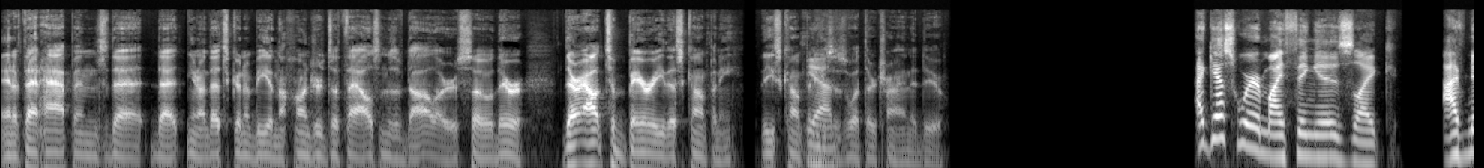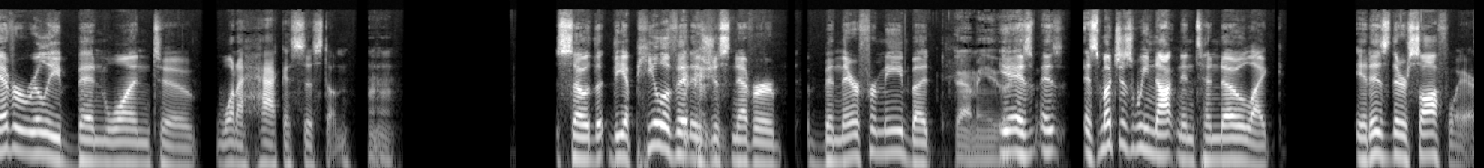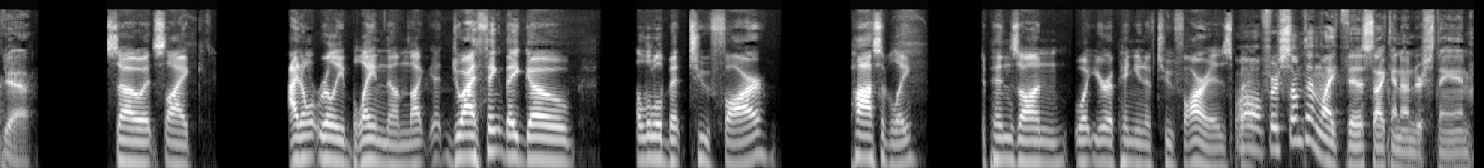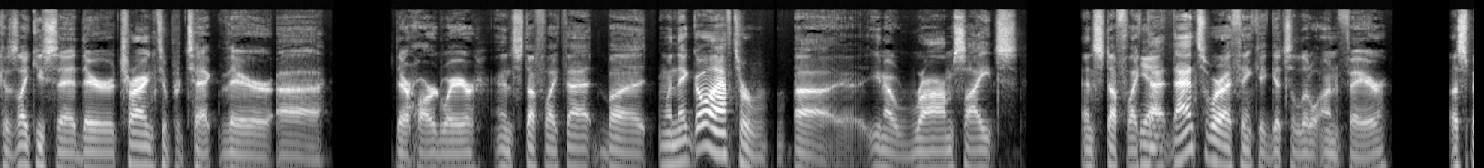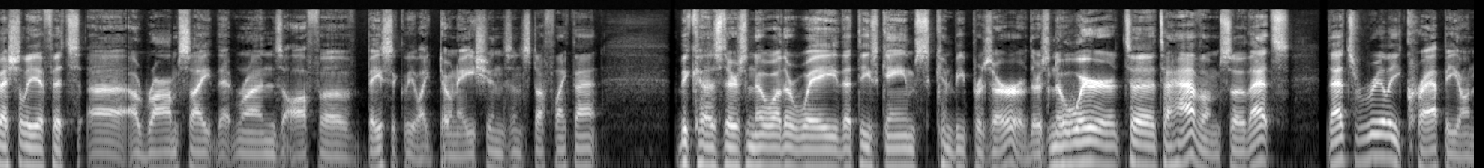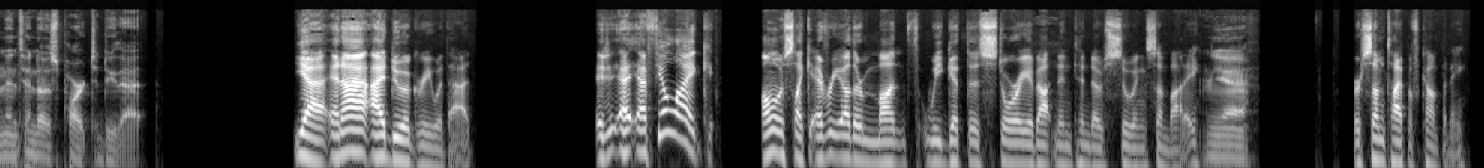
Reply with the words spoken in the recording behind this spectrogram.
And if that happens, that that you know that's going to be in the hundreds of thousands of dollars. So they're they're out to bury this company. These companies Yeah. is what they're trying to do. I guess where my thing is like I've never really been one to want to hack a system. Mhm. So the the appeal of it has just never been there for me, but Yeah, me either. as as as much as we knock Nintendo like it is their software. yeah. So it's like I don't really blame them. Like do I think they go a little bit too far? possibly depends on what your opinion of too far is. But Well, for something like this, I can understand because, like you said, they're trying to protect their uh, their hardware and stuff like that. But when they go after, uh, you know, ROM sites and stuff like Yeah. that, that's where I think it gets a little unfair. Especially if it's uh, a ROM site that runs off of basically like donations and stuff like that because there's no other way that these games can be preserved. There's nowhere to to have them. So that's that's really crappy on Nintendo's part to do that. yeah, and I I do agree with that. It, I, I feel like almost like every other month we get this story about Nintendo suing somebody Yeah. or some type of company.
